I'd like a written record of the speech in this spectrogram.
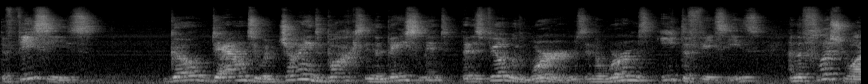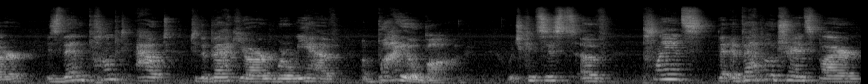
The feces go down to a giant box in the basement that is filled with worms, and the worms eat the feces, and the flush water is then pumped out to the backyard where we have a biobog, which consists of plants that evapotranspire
